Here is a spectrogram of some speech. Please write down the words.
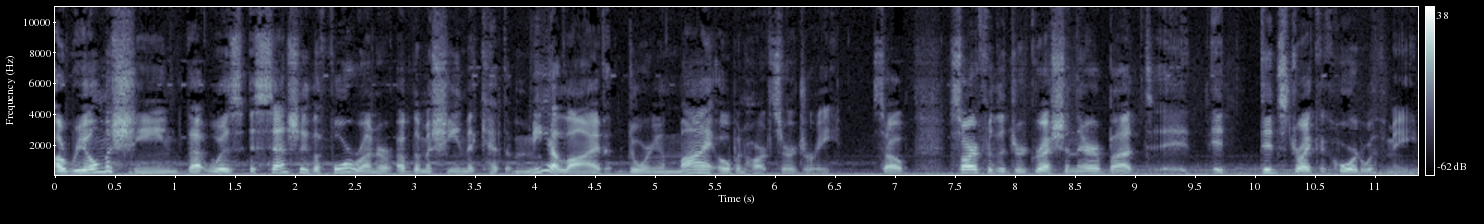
a real machine that was essentially the forerunner of the machine that kept me alive during my open heart surgery. So, sorry for the digression there, but it, it did strike a chord with me.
